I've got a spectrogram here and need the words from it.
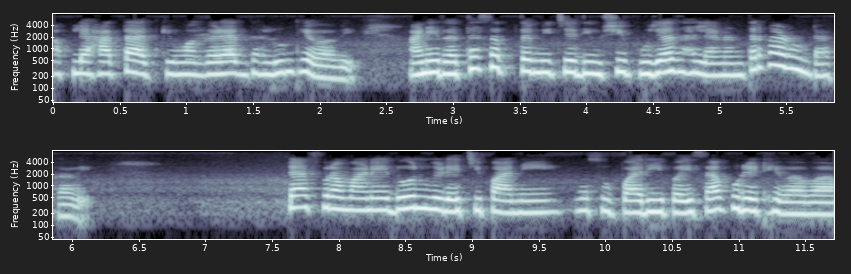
आपल्या हातात किंवा गळ्यात घालून ठेवावे आणि रथसप्तमीच्या दिवशी पूजा झाल्यानंतर काढून टाकावे. त्याचप्रमाणे दोन विड्याची पाने व सुपारी पैसा पुढे ठेवावा.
